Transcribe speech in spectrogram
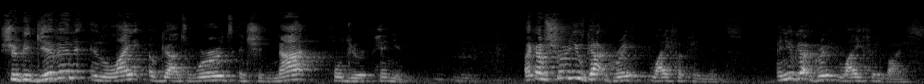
should be given in light of God's words and should not hold your opinion. Like, I'm sure you've got great life opinions and you've got great life advice.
